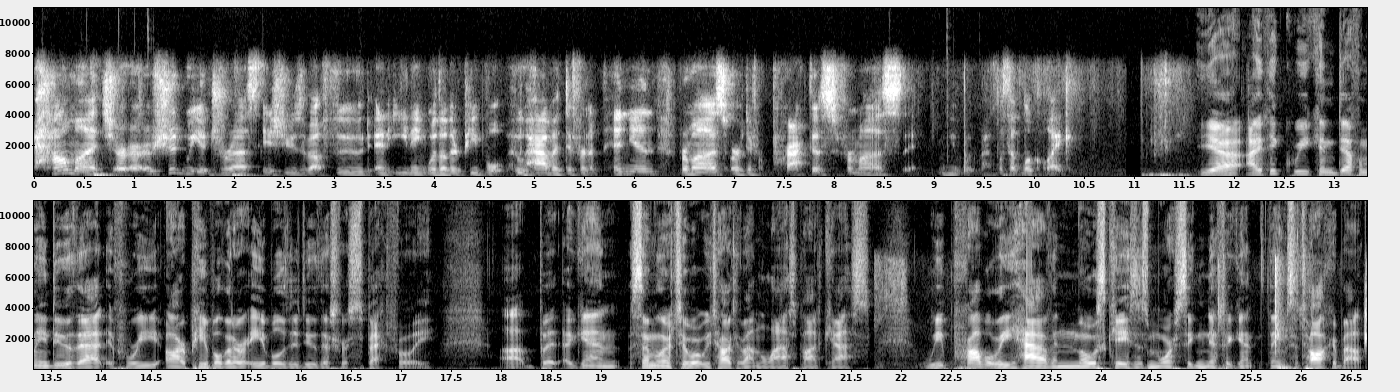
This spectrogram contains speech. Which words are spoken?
how much or, or, should we address issues about food and eating with other people who have a different opinion from us or a different practice from us? Mean, what's that look like? Yeah, I think we can definitely do that if we are people that are able to do this respectfully. Uh, but again, similar to what we talked about in the last podcast, we probably have in most cases more significant things to talk about.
